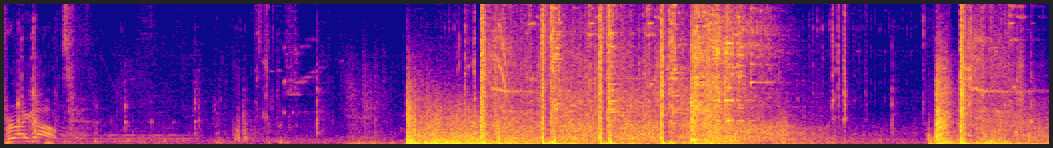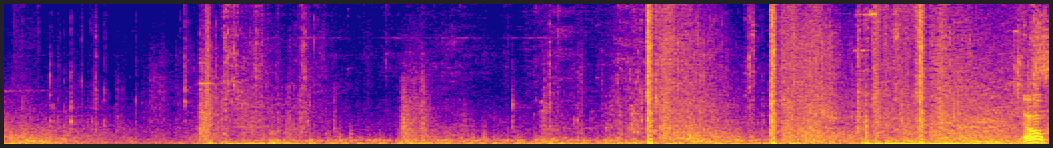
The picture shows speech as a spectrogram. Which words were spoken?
Frag out. Nope.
